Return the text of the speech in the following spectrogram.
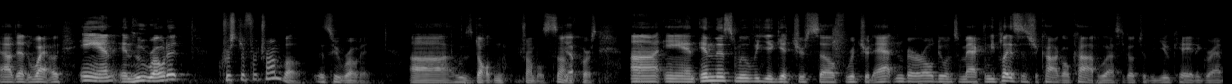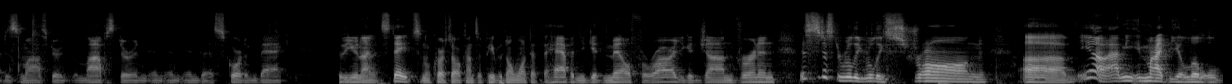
How did wow. And and who wrote it? Christopher Trumbo is who wrote it. Uh, who's Dalton Trumbo's son, Yep. of course. Uh, and in this movie, you get yourself Richard Attenborough doing some acting. He plays this Chicago cop who has to go to the UK to grab this monster, mobster, and, and, and, and escort him back to the United States. And of course, all kinds of people don't want that to happen. You get Mel Ferrer, you get John Vernon. This is just a really, really strong. Um, you know, I mean, it might be a little.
